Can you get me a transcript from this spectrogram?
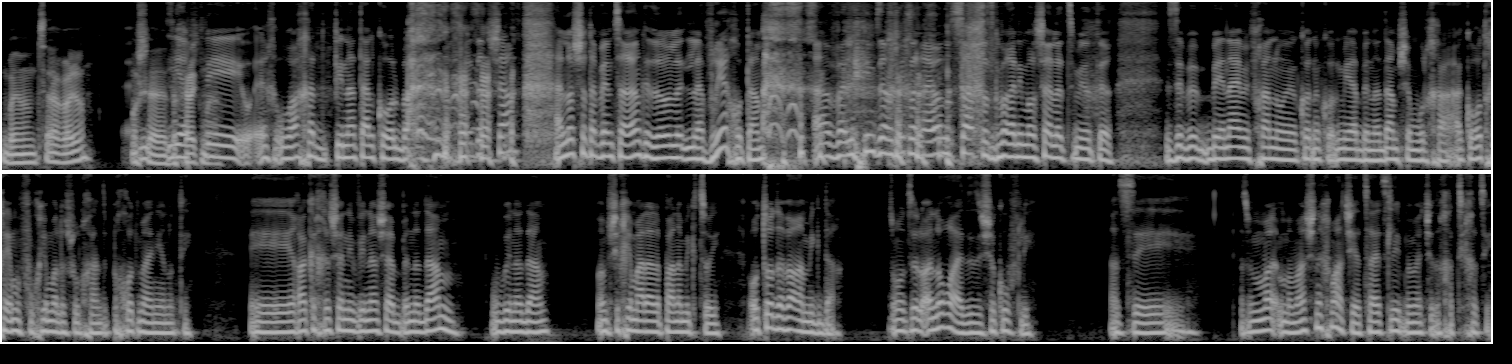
באמצע הראיון? או שזה חלק מה... יש לי וואחד פינת אלכוהול בחדר שם. אני לא שותה באמצע הראיון כדי לא להבריח אותם, אבל אם זה ממשיך לראיון נוסף, אז כבר אני מרשה לעצמי יותר. זה בעיניי מבחן קודם כל מי הבן אדם שמולך. הקורות חיים הפוכים על השולחן, זה פחות מעניין אותי. אה, רק אחרי שאני מבינה שהבן אדם הוא בן אדם, ממשיכים הלאה לפן המקצועי. אותו דבר המגדר. זאת אומרת, לא, אני לא רואה את זה, זה שקוף לי. אז, אה, אז ממש נחמד שיצא אצלי באמת שזה חצי חצי.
